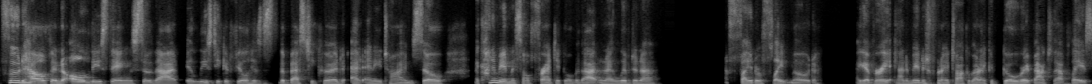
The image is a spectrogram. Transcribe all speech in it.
food health and all of these things so that at least he could feel his the best he could at any time so i kind of made myself frantic over that and i lived in a fight or flight mode i get very animated when i talk about it. i could go right back to that place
